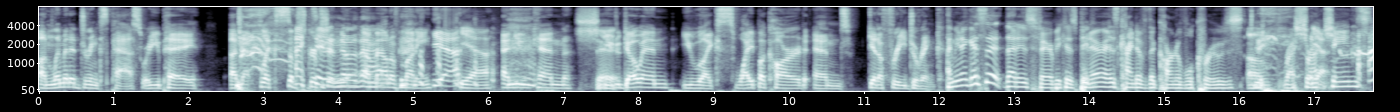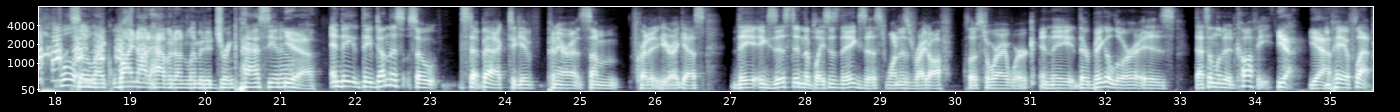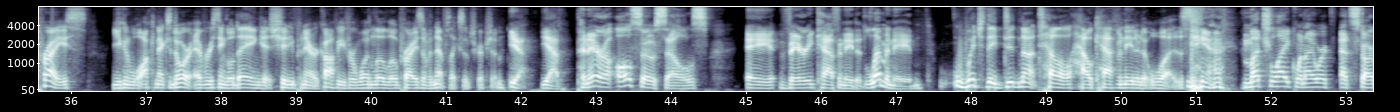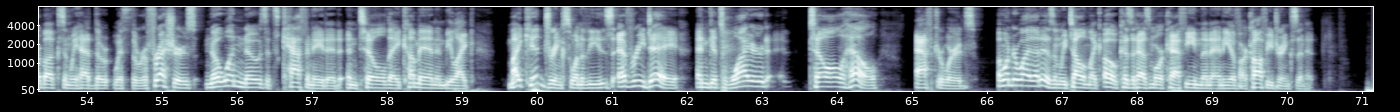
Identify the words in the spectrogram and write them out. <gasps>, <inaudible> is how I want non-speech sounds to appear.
unlimited drinks pass where you pay a Netflix <laughs> subscription know that. amount of money <laughs> Yeah. Yeah. and you can Shit. you go in, you like swipe a card and get a free drink. I mean, I guess that that is fair because Panera is kind of the carnival cruise of <laughs> restaurant Yeah. chains. Well, So, and- like, why not have an unlimited drink pass? You know? Yeah. and they they've done this so step back to give panera some credit here i guess they exist in the places they exist one is right off close to where i work and they their big allure is that's unlimited coffee Yeah. Yeah. you pay a flat price you can walk next door every single day and get shitty panera coffee for one low low price of a netflix subscription Yeah. Yeah. Panera also sells a very caffeinated lemonade, which they did not tell how caffeinated it was <laughs> Yeah. Much like when I worked at Starbucks and we had the with the refreshers, no one knows it's caffeinated until they come in and be like, "My kid drinks one of these every day and gets wired to all hell afterwards." I wonder why that is and we tell them like, "Oh, cuz it has more caffeine than any of our coffee drinks in it."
